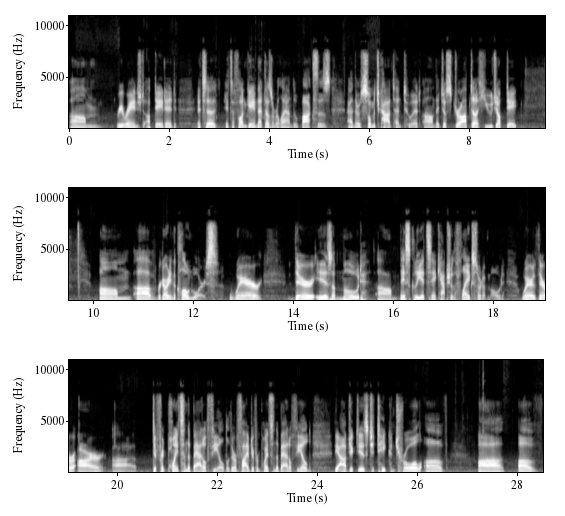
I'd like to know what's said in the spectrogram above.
um, rearranged, updated. It's a it's a fun game that doesn't rely on loot boxes, and there's so much content to it. Um, they just dropped a huge update um, uh, regarding the Clone Wars, where there is a mode. Um, basically, it's a capture the flag sort of mode, where there are uh, different points on the battlefield. There are five different points on the battlefield. The object is to take control of uh, of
